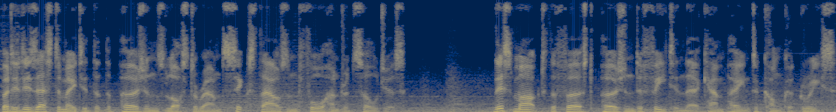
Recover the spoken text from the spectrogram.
but it is estimated that the Persians lost around 6,400 soldiers. This marked the first Persian defeat in their campaign to conquer Greece.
